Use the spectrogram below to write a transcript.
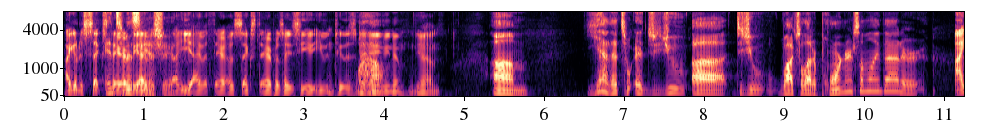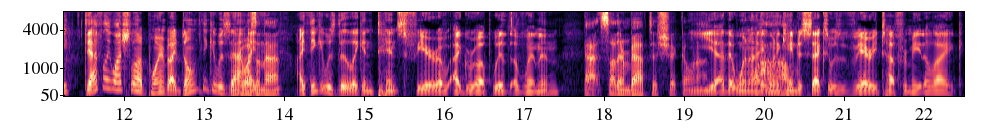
I go to sex Intimacy therapy. I have a, uh, yeah, I have a, ther- a sex therapist I see even to this Wow. day. You know, yeah. Um, yeah, that's. uh, Did you uh did you watch a lot of porn or something like that, or I definitely watched a lot of porn, but I don't think it was that. it wasn't I, that I think it was the like intense fear of I grew up with of women. Ba- Southern Baptist shit going on? Yeah, that when I when it Wow. came to sex, it was very tough for me to like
